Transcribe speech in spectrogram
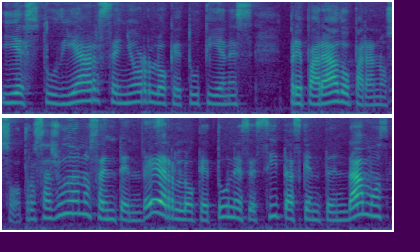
y estudiar, Señor, lo que tú tienes preparado para nosotros. Ayúdanos a entender lo que tú necesitas que entendamos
